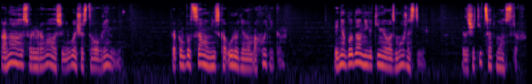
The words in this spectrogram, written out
Она сформировалась у него еще с того времени, как он был самым низкоуровневым охотником и не обладал никакими возможностями защититься от монстров.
